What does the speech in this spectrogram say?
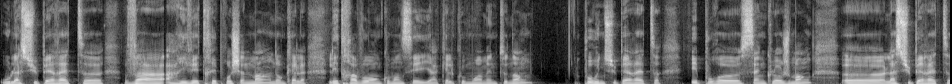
où la supérette va arriver très prochainement. Donc elle- les travaux ont commencé il y a quelques mois maintenant pour une supérette et pour euh, cinq logements. Euh, la supérette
